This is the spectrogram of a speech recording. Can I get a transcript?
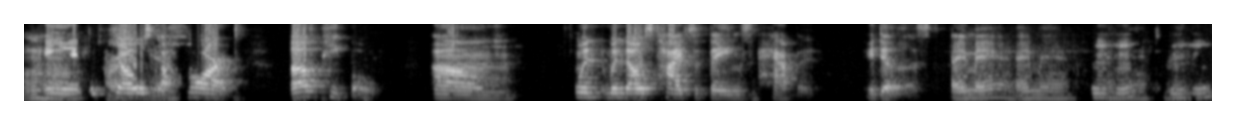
Mhm. and it Right, shows yeah. the heart of people um when when those types of things happen it does Amen. Amen. hmm Amen. hmm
